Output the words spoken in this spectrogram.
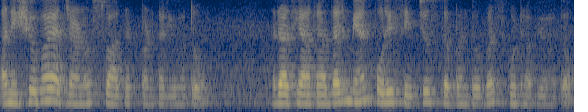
અને શોભાયાત્રાનું સ્વાગત પણ કર્યું હતું. રથયાત્રા દરમિયાન પોલીસે ચુસ્ત બંદોબસ્ત ગોઠવ્યો હતો.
